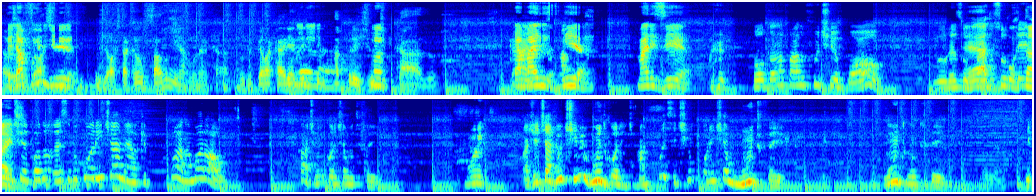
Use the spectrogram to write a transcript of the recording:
Eu já fui um dia. O Jorge tá cansado mesmo, né, cara? Eu vi pela carinha dele que ele tá prejudicado. É a Marizia. Marizia. Voltando a falar do futebol, o resultado é, surpreendente foi do, esse do Corinthians mesmo. Que, pô, na moral, Cara, o time do Corinthians é muito feio. Muito. A gente já viu o time ruim do Corinthians, mas pô, esse time do Corinthians é muito feio. Muito, muito feio. E,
